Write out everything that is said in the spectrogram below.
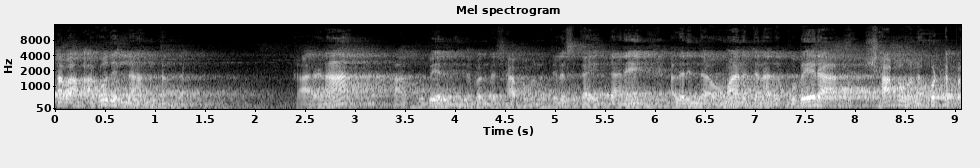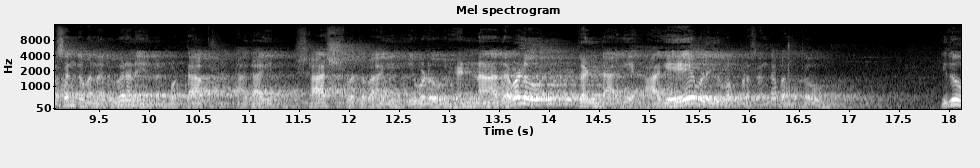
ಅವ ಆಗೋದಿಲ್ಲ ಅಂತಂದ. ಕಾರಣ ಆ ಕುಬೇರನಿಂದ ಬಂದ ಶಾಪವನ್ನು ತಿಳಿಸ್ತಾ ಇದ್ದಾನೆ. ಅದರಿಂದ ಅವಮಾನಿತನಾದ ಕುಬೇರ ಶಾಪವನ್ನು ಕೊಟ್ಟ ಪ್ರಸಂಗವನ್ನು ವಿವರಣೆಯನ್ನು ಕೊಟ್ಟ. ಹಾಗಾಗಿ ಶಾಶ್ವತವಾಗಿ ಇವಳು ಹೆಣ್ಣಾದವಳು, ಗಂಡಾಗಿ ಹಾಗೇ ಉಳಿಯುವ ಪ್ರಸಂಗ ಬಂತು. ಇದು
